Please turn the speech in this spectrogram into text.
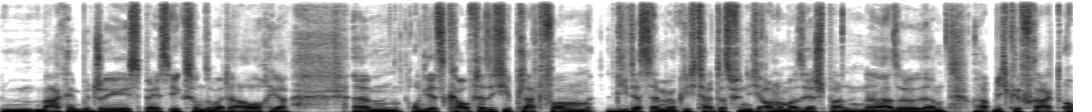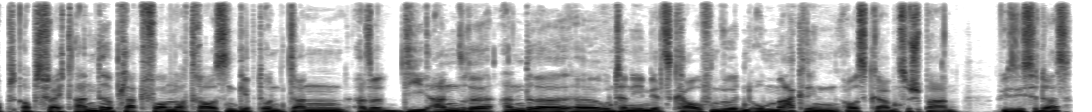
Marketingbudget, SpaceX und so weiter auch, ja. Ähm, und jetzt kauft er sich die Plattform, die das ermöglicht hat. Das finde ich auch nochmal sehr spannend. Ne? Also ähm, habe mich gefragt, ob es vielleicht andere Plattformen noch draußen gibt und dann, also die andere, andere äh, Unternehmen jetzt kaufen würden, um Marketingausgaben zu sparen. Wie siehst du das?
